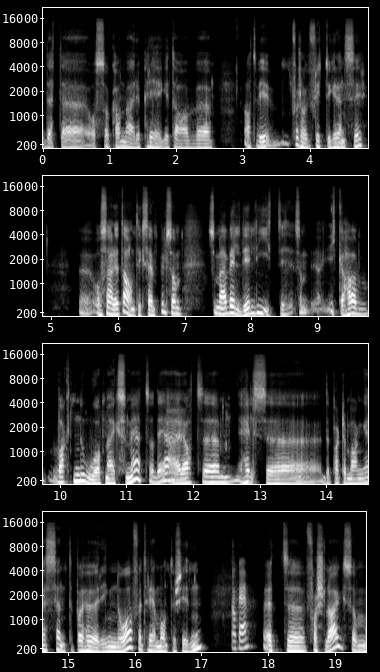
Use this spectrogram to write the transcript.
dette også kan være preget av at vi for så vidt flytter grenser. Eh, og så er det et annet eksempel som, som, er veldig lite Som ikke har vakt noe oppmerksomhet, og det er mm. at uh, Helsedepartementet sendte på høring nå, for tre måneder siden, okay. et uh, forslag som,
